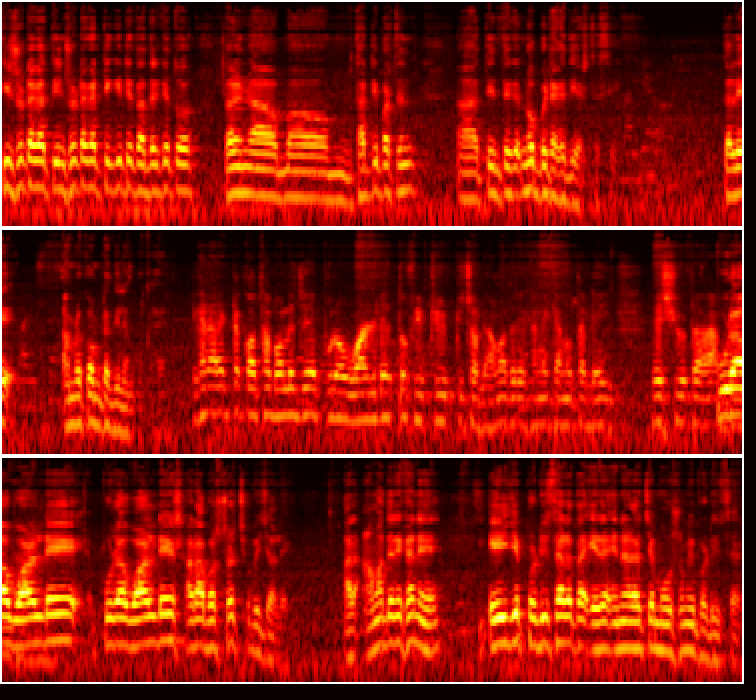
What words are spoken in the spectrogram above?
তিনশো টাকা তিনশো টাকার টিকিটে তাদেরকে তো ধরেন থার্টি পার্সেন্ট তিন থেকে নব্বই টাকা দিয়ে আসতেছি। তাহলে আমরা কমটা দিলাম কোথায়? এখানে আরেকটা কথা বলে যে পুরো ওয়ার্ল্ডে তো ফিফটি ফিফটি চলে। আমাদের এখানে কেন তাহলে এই রেশিওটা পুরা ওয়ার্ল্ডে পুরা ওয়ার্ল্ডে সারা বছর ছবি চলে। আর আমাদের এখানে এই যে প্রডিউসার তা এরা এনারা হচ্ছে মৌসুমি প্রডিউসার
